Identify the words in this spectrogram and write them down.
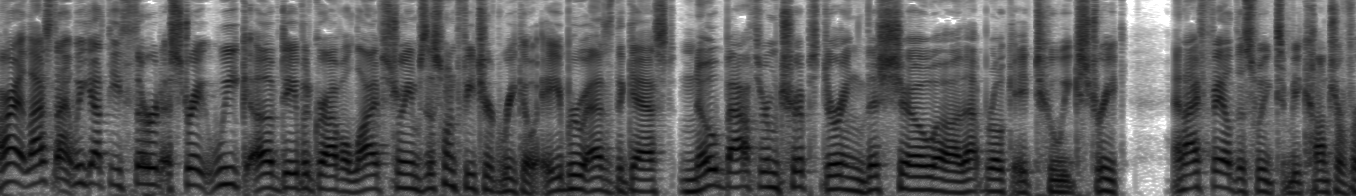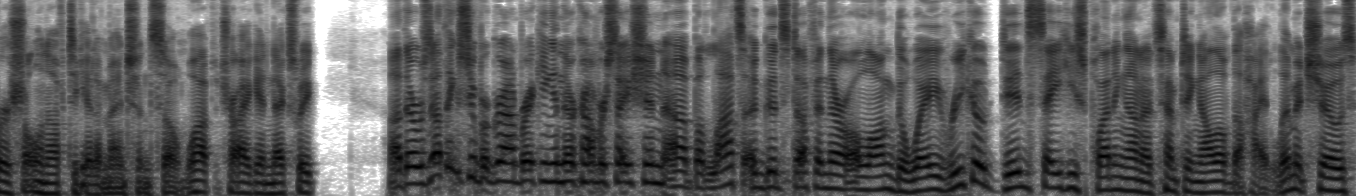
All right, last night we got the third straight week of David Gravel live streams. This one featured Rico Abreu as the guest. No bathroom trips during this show. Uh, that broke a two week streak. And I failed this week to be controversial enough to get a mention, so we'll have to try again next week. Uh, there was nothing super groundbreaking in their conversation, uh, but lots of good stuff in there along the way. Rico did say he's planning on attempting all of the high limit shows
